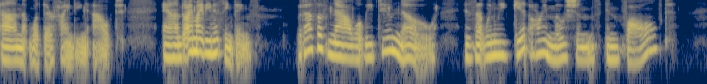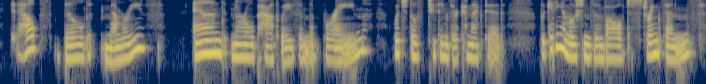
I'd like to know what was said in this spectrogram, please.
and what they're finding out. And I might be missing things. But as of now, what we do know is that when we get our emotions involved, it helps build memories and neural pathways in the brain, which those two things are connected. But getting emotions involved strengthens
